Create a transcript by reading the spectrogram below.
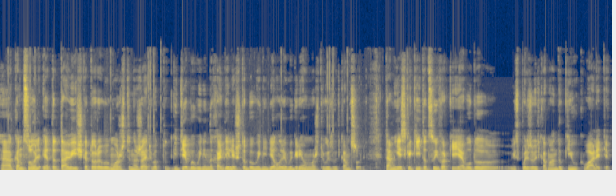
А, консоль – это та вещь, которую вы можете нажать, вот где бы вы ни находились, что бы вы ни делали, в игре вы можете вызвать консоль. Там есть какие-то циферки, я буду использовать команду Q Quality.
